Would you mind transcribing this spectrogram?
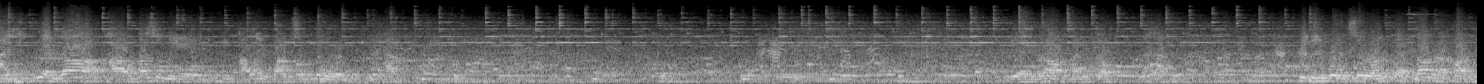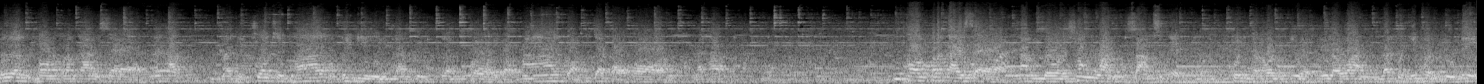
หมายถึงเวียนรอบเขาพระสุเมรุเขาแห่งความสมบูรณ์นะครับเรียนรอบบรรจบนะครับพิธีบวงสรวงเปิดกล้องละครเรื่องทองประกายแสงนะครับมาถึงช่วงสุดท้ายของพิธีการตีเตือนโปรยดอกไม้ก่อนที่จะต่อพรนะครับทองประกายแสงนำโดยช่องวัน 31 คุณกรณเกียรติวิรวัน และคุณนิพนธ์อยู่ดี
